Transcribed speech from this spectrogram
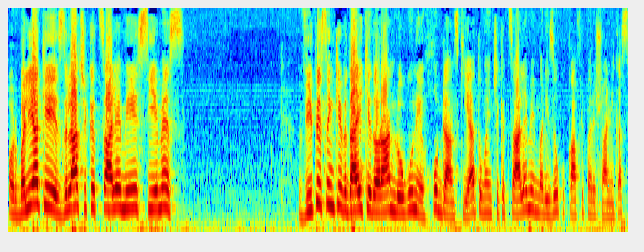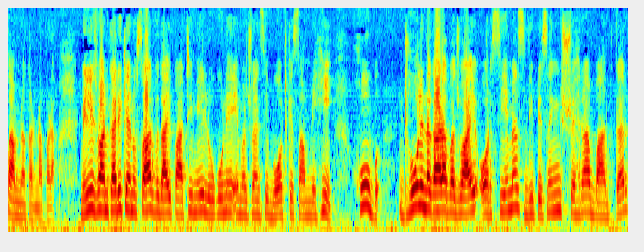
और बलिया के जिला चिकित्सालय में सीएमएस वीपी सिंह की विदाई के दौरान लोगों ने खूब डांस किया तो वहीं चिकित्सालय में मरीजों को काफ़ी परेशानी का सामना करना पड़ा। मिली जानकारी के अनुसार विदाई पार्टी में लोगों ने इमरजेंसी वार्ड के सामने ही खूब ढोल नगाड़ा बजवाए और सीएमएस वीपी सिंह शहरा बांधकर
